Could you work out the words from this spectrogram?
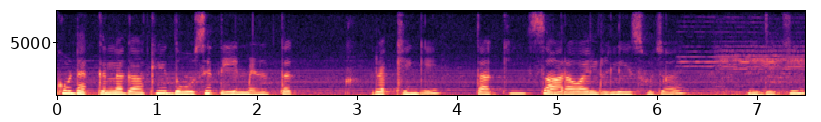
को ढक्कन लगा के दो से तीन मिनट तक रखेंगे। ताकि सारा ऑयल रिलीज़ हो जाए। ये देखिए,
